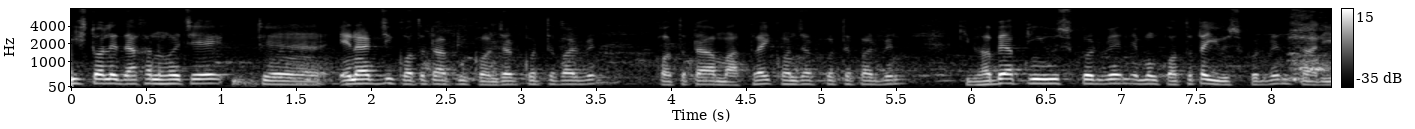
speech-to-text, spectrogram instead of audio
এই স্টলে দেখানো হয়েছে এনার্জি কতটা আপনি কনজার্ভ করতে পারবেন, কতটা মাত্রায় কনজার্ভ করতে পারবেন, কীভাবে আপনি ইউজ করবেন এবং কতটা ইউজ করবেন, তারই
